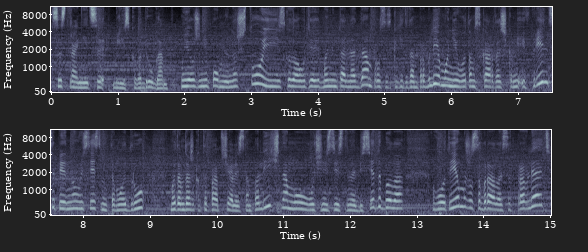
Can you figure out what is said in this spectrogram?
со страницы близкого друга. Ну, я уже не помню на что, и сказала, вот я моментально отдам, просто какие-то там проблемы у него там с карточками. И в принципе, ну, естественно, это мой друг. Мы там даже как-то пообщались там по личному, очень естественная беседа была. Вот, и я уже собралась отправлять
